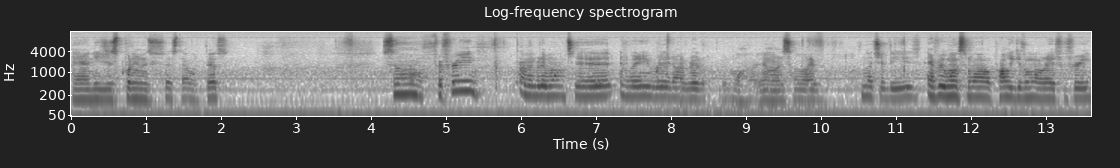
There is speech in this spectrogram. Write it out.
And he's just putting his fist out like this. So, for free, anybody wants it, anybody really don't, really want it anyway, so I've much of these. Every once in a while I'll probably give them away for free.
